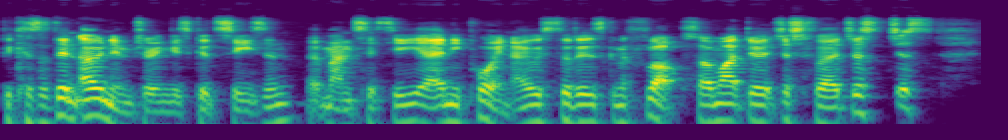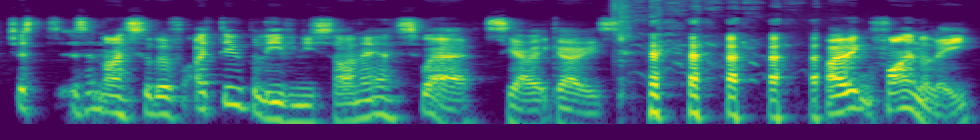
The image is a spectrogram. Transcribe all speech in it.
because I didn't own him during his good season at Man City at any point. I always thought it was going to flop, so I might do it just for just just just as a nice sort of I do believe in you, Sane. I swear. See how it goes. I think finally,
